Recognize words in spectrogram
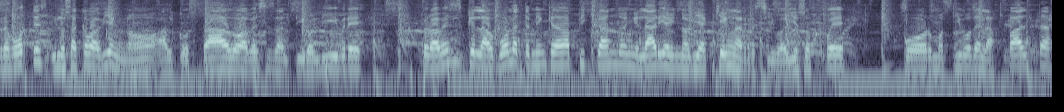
rebotes y los sacaba bien, ¿no? Al costado, a veces al tiro libre, pero a veces que la bola también quedaba picando en el área y no había quien la reciba y eso fue por motivo de la falta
